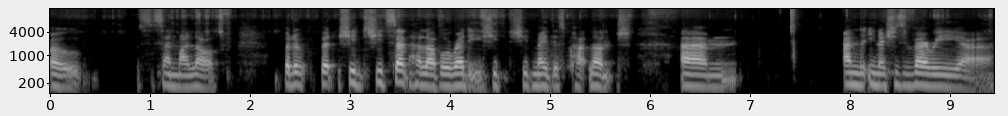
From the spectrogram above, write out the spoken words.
"Oh, send my love," but uh, but she'd she'd sent her love already. She she'd made this packed lunch, um, and you know she's a very uh,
